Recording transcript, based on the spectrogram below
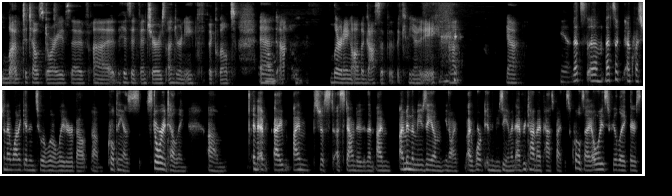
loved to tell stories of uh, his adventures underneath the quilt and oh. um, learning all the gossip of the community. Uh, yeah. Yeah, that's um, that's a, a, question I want to get into a little later about um, quilting as storytelling. Um, and I, I I'm just astounded that I'm I'm in the museum. You know, I, I work in the museum, and every time I pass by this quilt, I always feel like there's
